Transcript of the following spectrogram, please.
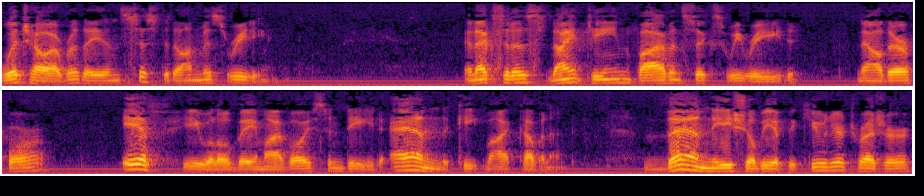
which, however, they insisted on misreading. In Exodus 19, 5 and 6 we read, Now therefore, if ye will obey my voice indeed, and keep my covenant, then ye shall be a peculiar treasure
